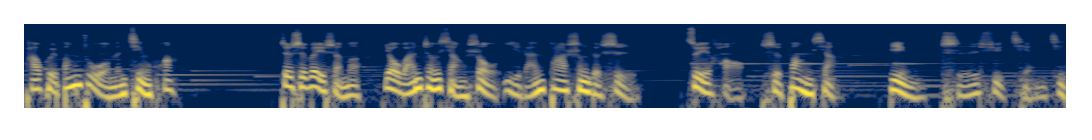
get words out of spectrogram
它会帮助我们进化。这是为什么要完整享受已然发生的事，最好是放下，并持续前进。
